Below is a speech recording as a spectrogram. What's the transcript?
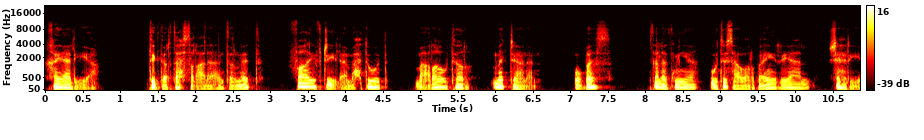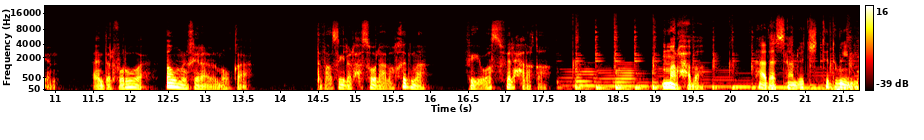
خيالية. تقدر تحصل على إنترنت 5G لا محدود مع راوتر مجانا وبس 349 ريال شهريا عند الفروع أو من خلال الموقع. تفاصيل الحصول على الخدمة في وصف الحلقة. مرحبا هذا ساندويتش تدويني.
